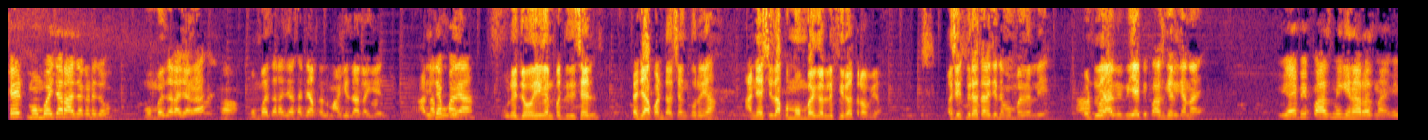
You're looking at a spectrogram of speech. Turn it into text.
थेट मुंबईच्या राजाकडे जाऊ. मुंबईचा राजा का? हा. मुंबईच्या राजासाठी आपल्याला मागे जावं लागेल. आता बघूया. पुढे जोही गणपती दिसेल. त्याचे आपण दर्शन करूया. आणि अशीच आपण मुंबई गल्ली फिरत राहूया. अशीच फिरत राहायची ना मुंबई गल्ली पण तू यावी व्हीआयपी पास घेल का नाही? व्हीआयपी पास मी घेणारच नाही. मी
